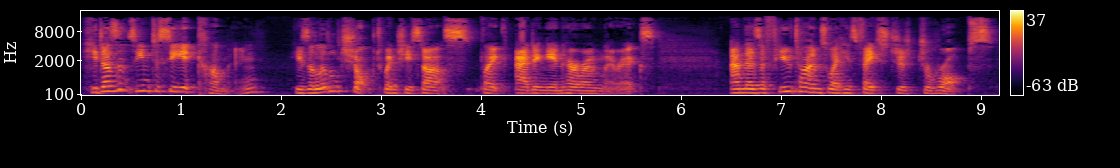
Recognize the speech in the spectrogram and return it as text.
He doesn't seem to see it coming. He's a little shocked when she starts, like, adding in her own lyrics. And there's a few times where his face just drops.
